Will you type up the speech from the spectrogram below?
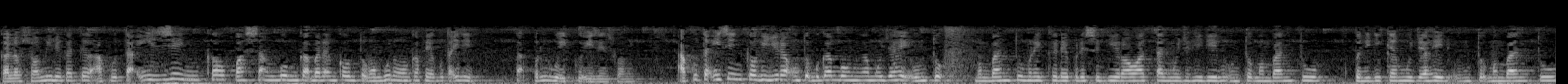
Kalau suami dia kata Aku tak izin kau pasang bom kat badan kau Untuk membunuh orang kafir Aku tak izin. Tak perlu ikut izin suami Aku tak izin kau hijrah untuk bergabung dengan mujahid Untuk membantu mereka daripada segi rawatan mujahidin Untuk membantu pendidikan mujahid Untuk membantu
